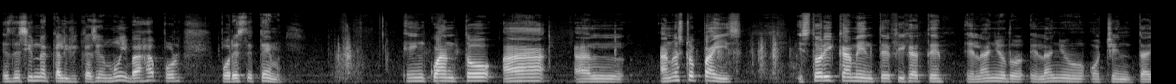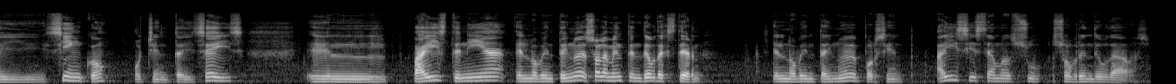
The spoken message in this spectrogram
es decir, una calificación muy baja por, por este tema. En cuanto a, a nuestro país, históricamente, fíjate, el año, el año 85, 86, el país tenía el 99% solamente en deuda externa, el 99%. Ahí sí estamos sobreendeudados.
